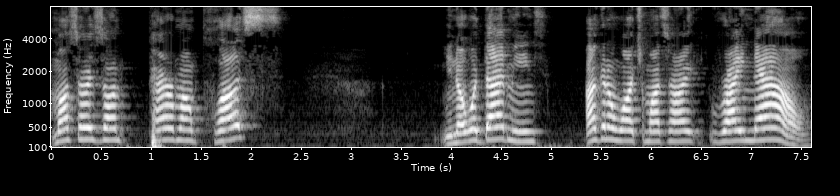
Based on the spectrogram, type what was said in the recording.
Monster is on Paramount Plus? You know what that means? I'm gonna watch Monster right now.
